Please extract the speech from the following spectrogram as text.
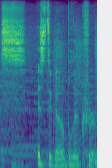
This is the Go Blue Crew.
